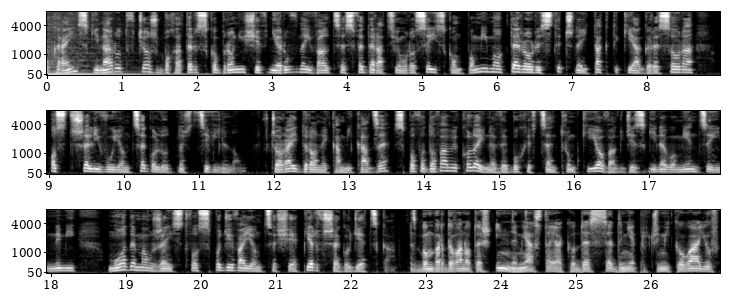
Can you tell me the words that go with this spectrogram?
Ukraiński naród wciąż bohatersko broni się w nierównej walce z Federacją Rosyjską, pomimo terrorystycznej taktyki agresora ostrzeliwującego ludność cywilną. Wczoraj drony kamikadze spowodowały kolejne wybuchy w centrum Kijowa, gdzie zginęło między innymi młode małżeństwo spodziewające się pierwszego dziecka. Zbombardowano też inne miasta jak Odessę, Dniepr czy Mikołajów.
